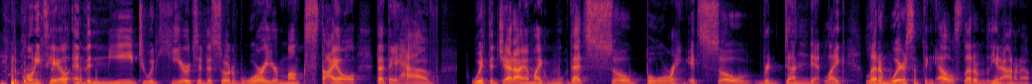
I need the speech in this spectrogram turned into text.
the the ponytail and the need to adhere to this sort of warrior monk style that they have with the Jedi. I'm like that's so boring. It's so redundant. Like let them wear something else. Let them you know I don't know.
